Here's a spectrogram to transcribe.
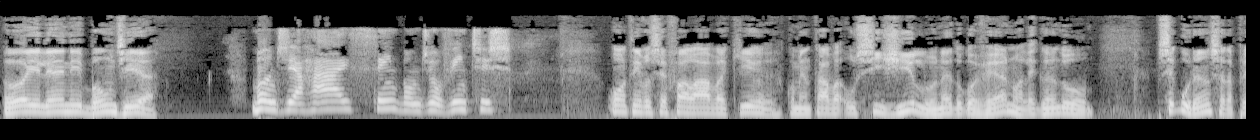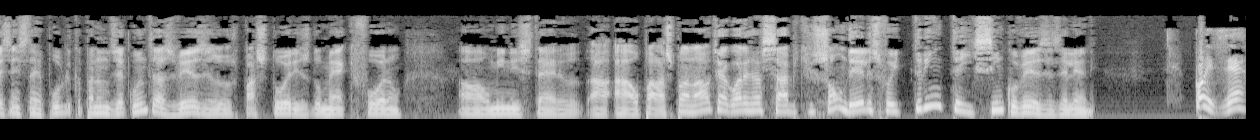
Oi, Eliane, bom dia. Bom dia, Sim, bom dia, ouvintes. Ontem você falava aqui, comentava o sigilo né, do governo, alegando segurança da presidência da República, para não dizer quantas vezes os pastores do MEC foram ao Ministério, ao Palácio Planalto, e agora já sabe que só um deles foi 35 vezes, Helene. Pois é,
